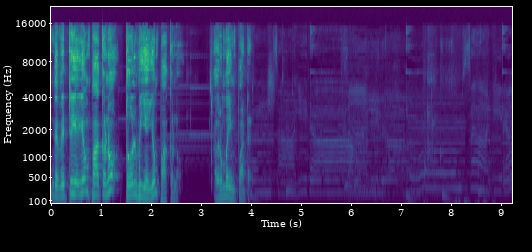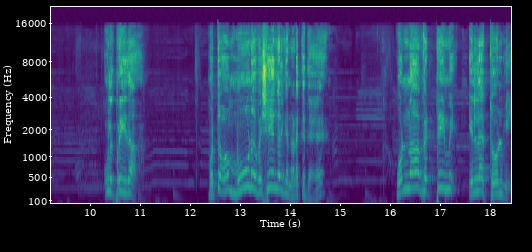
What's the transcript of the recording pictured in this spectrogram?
இந்த வெற்றியையும் பார்க்கணும் தோல்வியையும் பார்க்கணும். அது ரொம்ப இம்பார்ட்டன்ட் உங்களுக்கு புரியுதா? மொத்தம் மூணு விஷயங்கள் இங்கே நடக்குது. ஒன்றா வெற்றி இல்லை தோல்வி.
